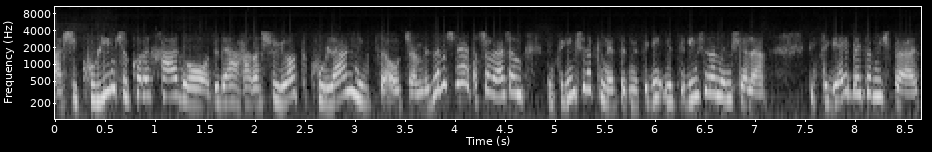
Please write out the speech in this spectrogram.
השיקולים של כל אחד, או אתה יודע, הרשויות כולן נמצאות שם, וזה מה שהיה. עכשיו היה שם נציגים של הכנסת, נציגים, נציגים של הממשלה, נציגי בית המשפט.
